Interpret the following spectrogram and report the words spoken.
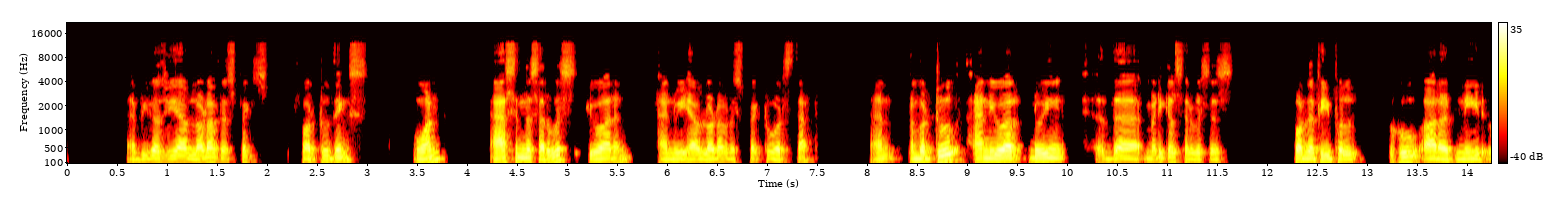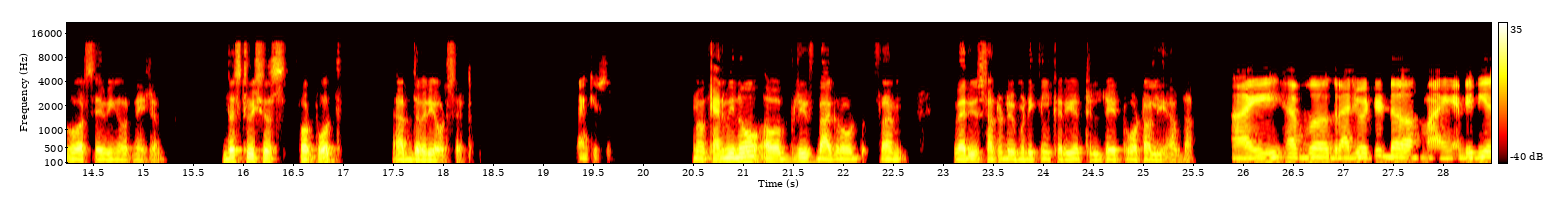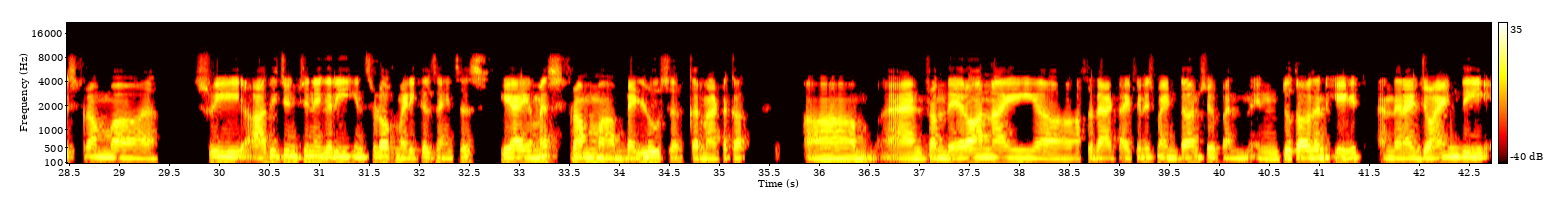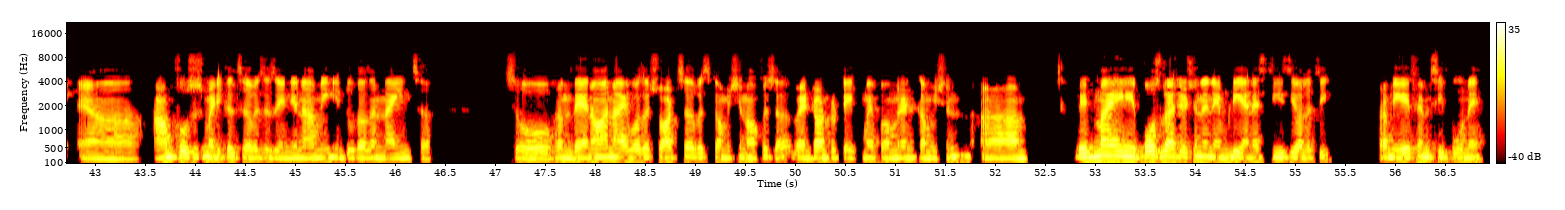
uh, because we have a lot of respects for two things. One, as in the service you are in, and we have a lot of respect towards that. And number two, and you are doing the medical services for the people who are at need, who are saving our nation. Best wishes for both at the very outset. Thank you, sir. Now, can we know our brief background from where you started your medical career till date? What all you have done? I have uh, graduated uh, my MBBS from uh, Sri Adi Chunchanagiri Institute of Medical Sciences, AIMS, from uh, sir, Karnataka. Um, and from there on, I uh, after that I finished my internship and in 2008, and then I joined the uh, Armed Forces Medical Services Indian Army in 2009, sir. So from then on, I was a short service commission officer. Went on to take my permanent commission. Um, did my post graduation in MD anesthesiology from AFMC Pune,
